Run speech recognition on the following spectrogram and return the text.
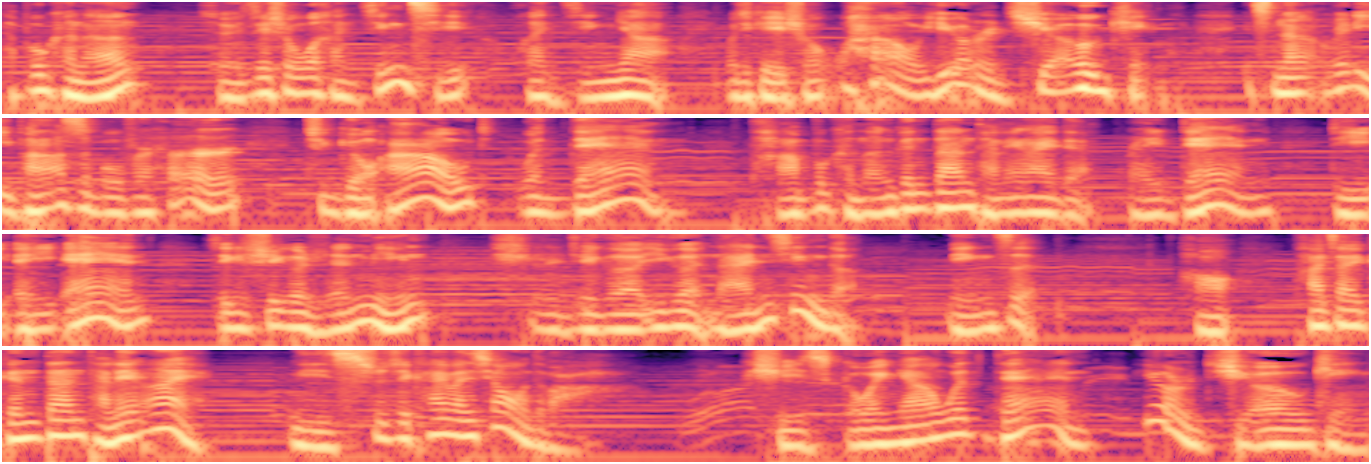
她不可能。所以这时候我很惊奇，我很惊讶，我就可以说，Wow, you're joking. It's not really possible for her to go out with Dan. 她不可能跟丹谈恋爱的，right？Dan，D A N，这个是一个人名，是这个一个男性的名字。好，他在跟丹谈恋爱，你是在开玩笑的吧？She's going out with Dan. You're joking.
